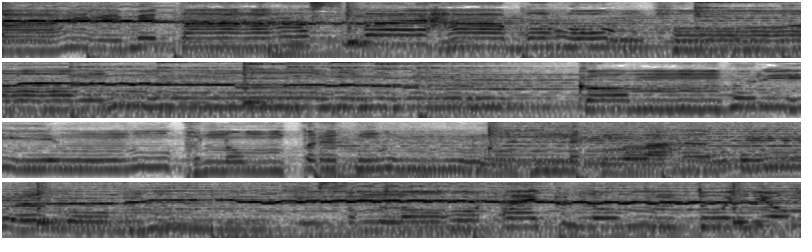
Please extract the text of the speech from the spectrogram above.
តែមេត្តាស្នេហាបងផងកុំរៀងភ្នំព្រឹកនឹកឡើងអួលងំសំលោតឯកភ្នំទួយំ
